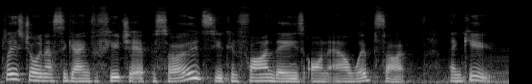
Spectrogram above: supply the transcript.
Please join us again for future episodes. You can find these on our website. Thank you.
